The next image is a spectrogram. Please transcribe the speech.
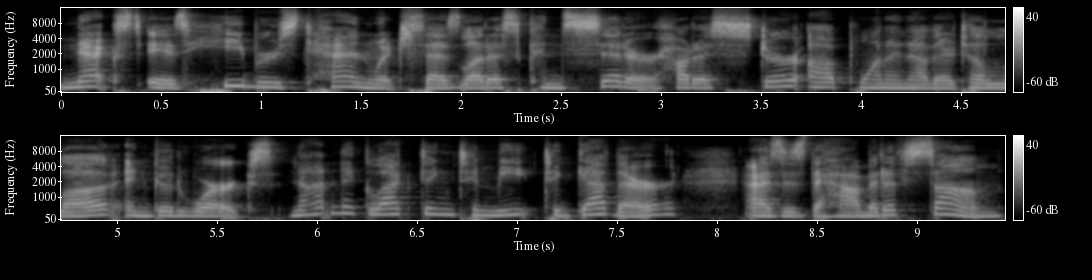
Next is Hebrews 10, which says, Let us consider how to stir up one another to love and good works, not neglecting to meet together, as is the habit of some,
